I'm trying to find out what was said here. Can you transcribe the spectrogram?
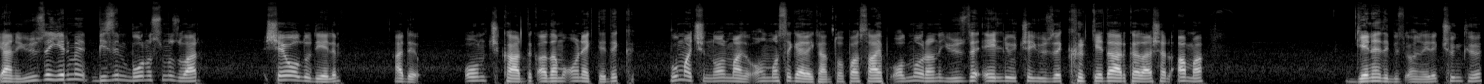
yani %20 bizim bonusumuz var. Şey oldu diyelim. Hadi 10 çıkardık adamı 10 ekledik. Bu maçın normalde olması gereken topa sahip olma oranı %53'e %47 arkadaşlar ama gene de biz önledik. Çünkü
